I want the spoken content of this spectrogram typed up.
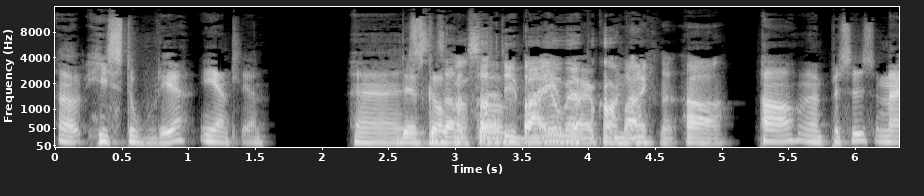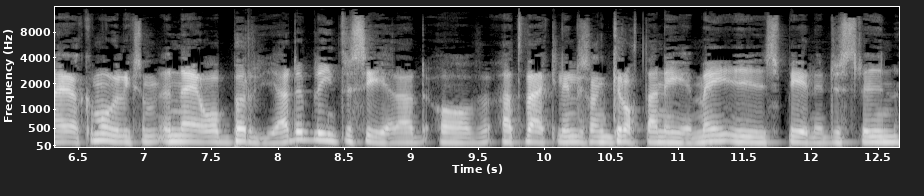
ja, historia egentligen. Eh, Det som skapad- satte ju BioWare på kartan. marknaden. Ja. Ja, men precis. Men jag kommer ihåg liksom, när jag började bli intresserad av att verkligen liksom grotta ner mig i spelindustrin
